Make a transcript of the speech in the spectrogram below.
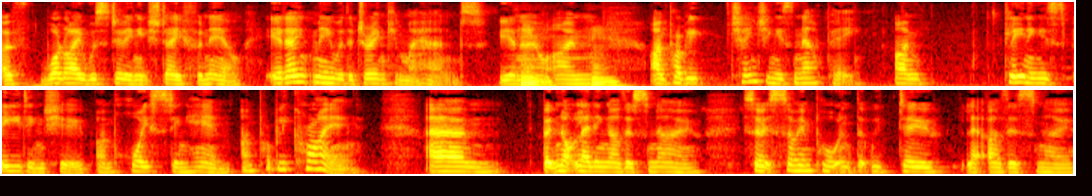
of what I was doing each day for Neil, it ain't me with a drink in my hand. You know, mm. I'm mm. I'm probably changing his nappy. I'm cleaning his feeding tube. I'm hoisting him. I'm probably crying, um, but not letting others know. So it's so important that we do let others know.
